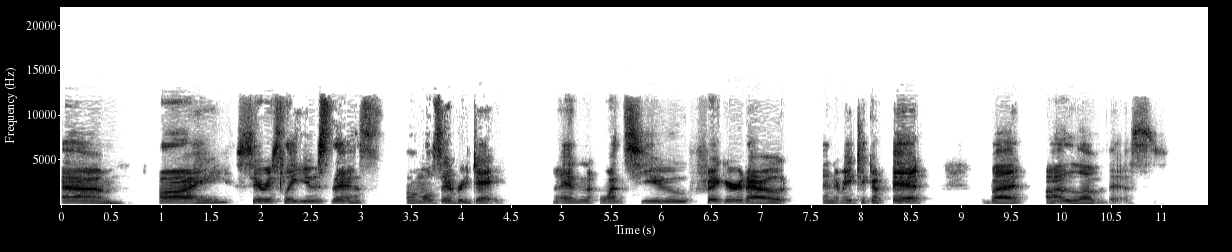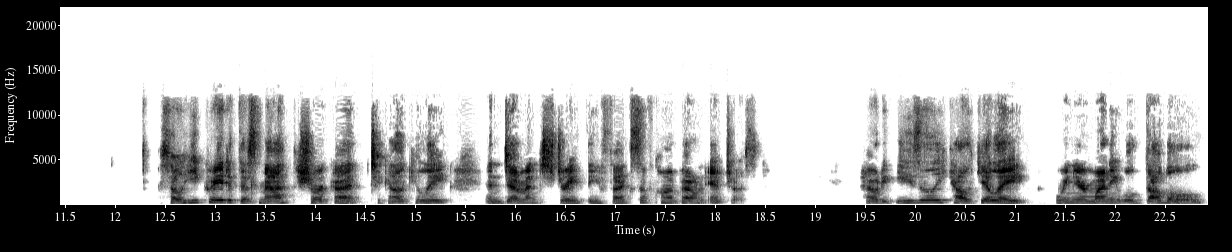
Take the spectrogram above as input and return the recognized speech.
Um, I seriously use this almost every day. And once you figure it out, and it may take a bit, but I love this. So he created this math shortcut to calculate and demonstrate the effects of compound interest. How to easily calculate when your money will double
